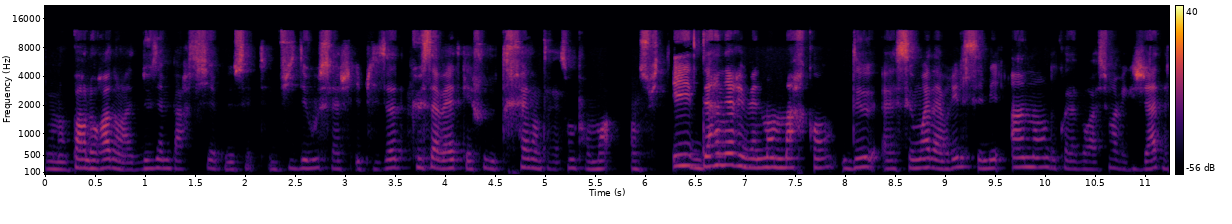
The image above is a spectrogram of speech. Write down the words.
On en parlera dans la deuxième partie de cette vidéo slash épisode, que ça va être quelque chose de très intéressant pour moi ensuite. Et dernier événement marquant de ce mois d'avril, c'est mes un an de collaboration avec Jade.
